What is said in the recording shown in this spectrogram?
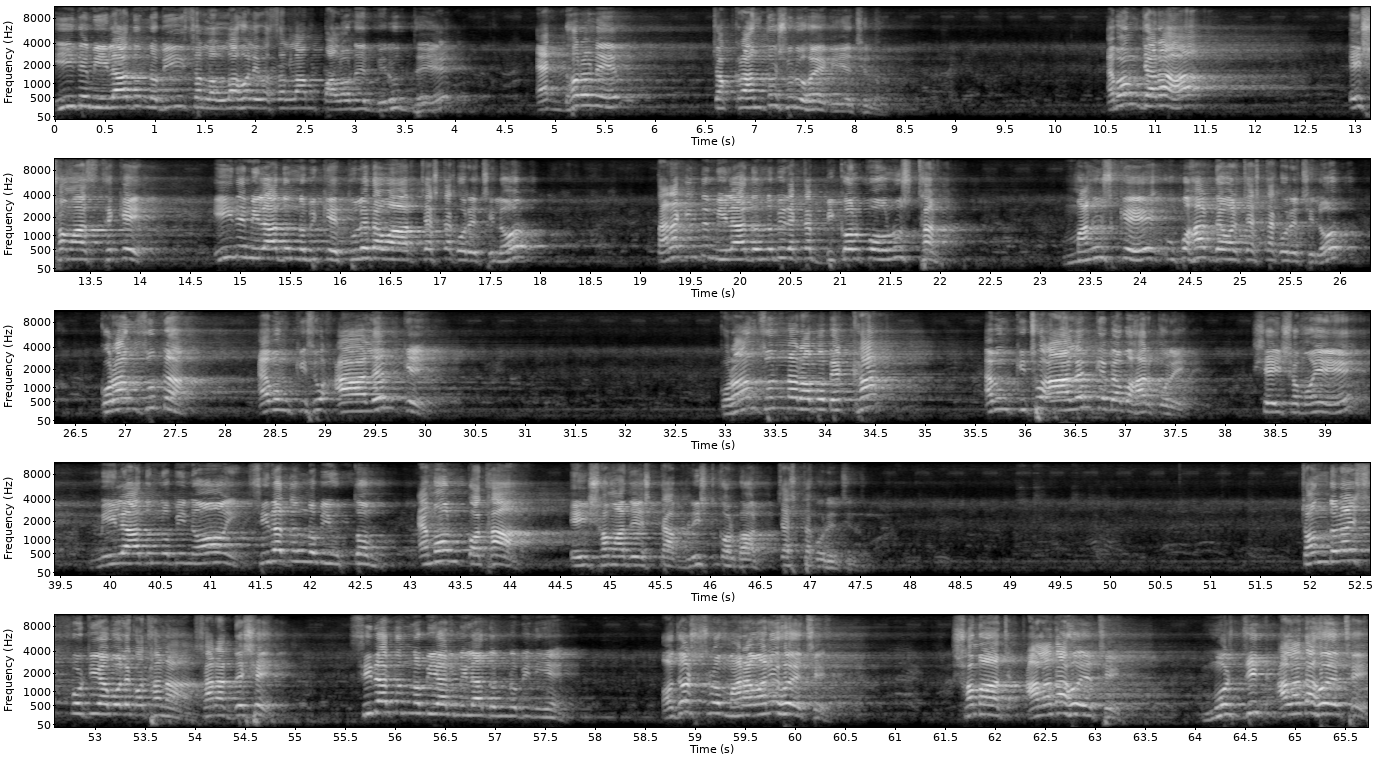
ঈদে মিলাদুন নবী সাল্লাহ ওয়াসাল্লাম পালনের বিরুদ্ধে এক ধরনের চক্রান্ত শুরু হয়ে গিয়েছিল। এবং যারা এই সমাজ থেকে ঈদে মিলাদুন নবীকে তুলে দেওয়ার চেষ্টা করেছিল, তারা কিন্তু মিলাদুন নবীর একটা বিকল্প অনুষ্ঠান মানুষকে উপহার দেওয়ার চেষ্টা করেছিল। কোরআন সুন্না এবং কিছু আলেমকে কোরআন, সুন্নার অপব্যাখ্যা এবং কিছু আলেমকে ব্যবহার করে সেই সময়ে মিলাদুন্নবী নয়, সিরাতুন্নবী উত্তম এমন কথা এই সমাজে স্টাবলিশ করবার চেষ্টা করেছিল। চন্দনাই পটিয়া বলে কথা না, সারা দেশে সিরাতুন্নবী আর মিলাদুন্নবী নিয়ে অজস্র মারামারি হয়েছে। সমাজ আলাদা হয়েছে। মসজিদ আলাদা হয়েছে।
